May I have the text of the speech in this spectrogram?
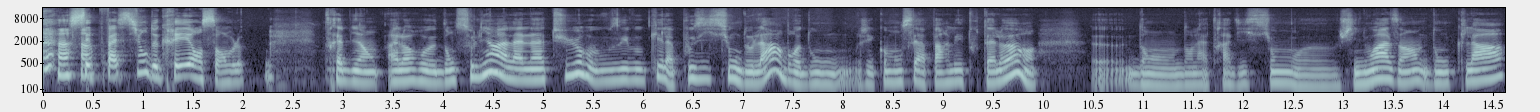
cette passion de créer ensemble. Très bien. Alors, euh, dans ce lien à la nature, vous évoquez la position de l'arbre dont j'ai commencé à parler tout à l'heure euh, dans, la tradition chinoise. Hein. Donc là,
